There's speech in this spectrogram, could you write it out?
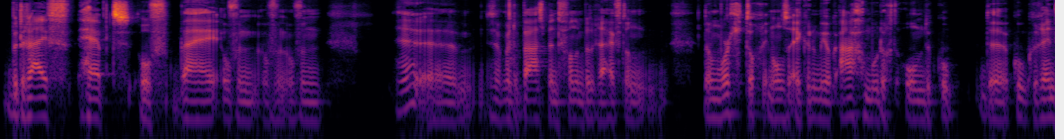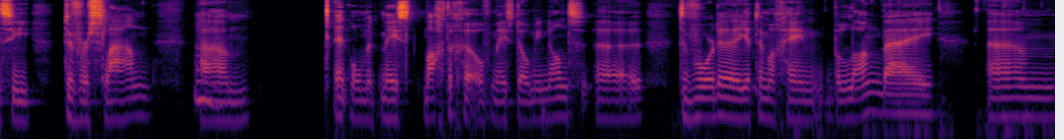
bedrijf hebt of, bij, of een, of een, of een hè, ehm, zeg maar de baas bent van een bedrijf, dan, dan word je toch in onze economie ook aangemoedigd om de, co- de concurrentie te verslaan. Mm. Ehm, en om het meest machtige of meest dominant eh, te worden. Je hebt helemaal geen belang bij ehm,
